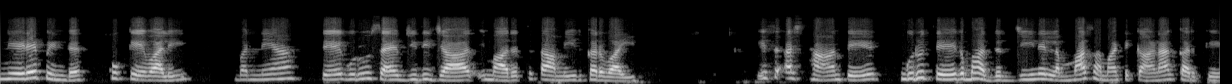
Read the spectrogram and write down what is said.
ਨੇੜੇ ਪਿੰਡ ਕੁੱਕੇਵਾਲੀ ਬੰਨਿਆ ਤੇ ਗੁਰੂ ਸਾਹਿਬ ਜੀ ਦੀ ਯਾਦ ਇਮਾਰਤ ਤਾਮੀਰ ਕਰਵਾਈ। ਇਸ ਅਸਥਾਨ ਤੇ ਗੁਰੂ ਤੇਗ ਬਹਾਦਰ ਜੀ ਨੇ ਲੰਮਾ ਸਮਾਂ ਟਿਕਾਣਾ ਕਰਕੇ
